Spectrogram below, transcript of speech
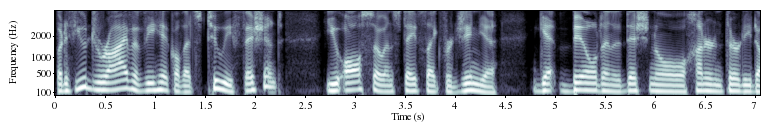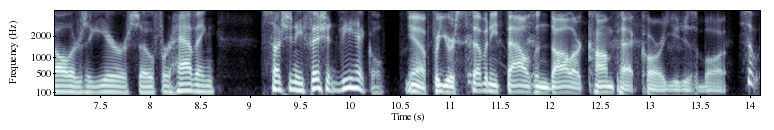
But if you drive a vehicle that's too efficient, you also in states like Virginia get billed an additional $130 a year or so for having such an efficient vehicle. yeah, for your seventy thousand dollar compact car you just bought. So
